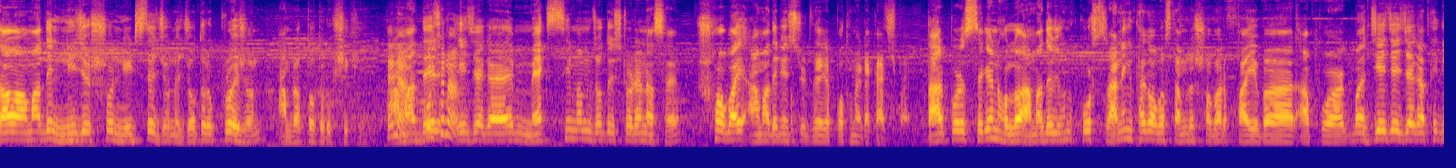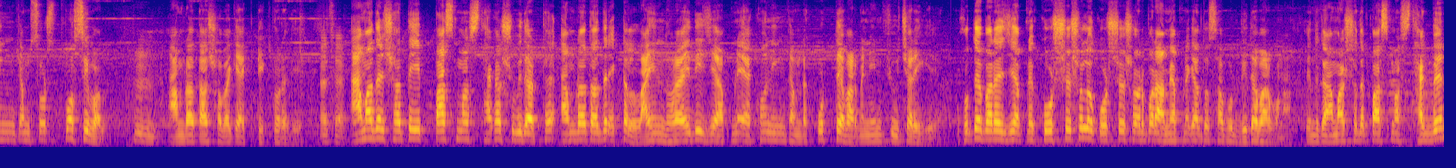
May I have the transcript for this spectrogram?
তাও আমাদের নিজস্ব নিডসের জন্য যতটুকু প্রয়োজন আমরা ততটুকু শিখি। আমাদের এই জায়গায় ম্যাক্সিমাম যত স্টুডেন্ট আছে সবাই আমাদের ইনস্টিটিউট থেকে প্রথমে একটা কাজ পায়। তারপরে সেকেন্ড হলো আমাদের যখন কোর্স রানিং থাকা অবস্থা আমরা সবার ফাইবার আপওয়ার্ক বা যে যে জায়গা থেকে ইনকাম সোর্স পসিবল হুম আমরা তার সবাইকে অ্যাক্টিভ করে দিই। আচ্ছা। আমাদের সাথে পাঁচ মাস থাকার সুবিধার্থে আমরা তাদের একটা লাইন ধরাই দিই যে আপনি এখন ইনকামটা করতে পারবেন ইন ফিউচারে গিয়ে। হতে পারে যে আপনি কোর্স শেষ হলো কোর্স শেষ হওয়ার পর আমি আপনাকে এত সাপোর্ট দিতে পারব না। কিন্তু আমার সাথে পাঁচ মাস থাকবেন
